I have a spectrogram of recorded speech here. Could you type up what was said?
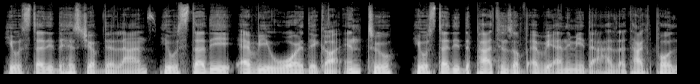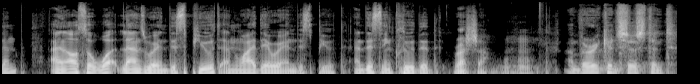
He would study the history of their lands. He would study every war they got into. He would study the patterns of every enemy that has attacked Poland and also what lands were in dispute and why they were in dispute. And this included Russia. Mm-hmm. I'm very consistent.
